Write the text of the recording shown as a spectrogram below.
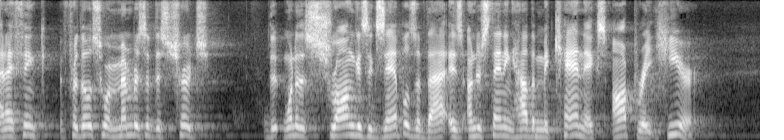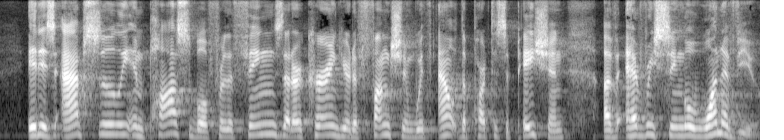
And I think for those who are members of this church, one of the strongest examples of that is understanding how the mechanics operate here. It is absolutely impossible for the things that are occurring here to function without the participation of every single one of you.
